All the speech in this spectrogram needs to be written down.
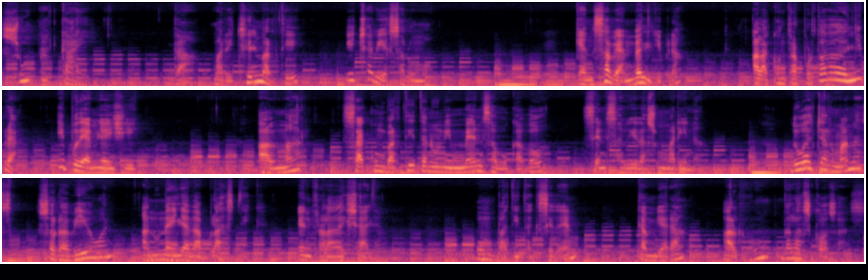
Suna Kai, de Meritxell Martí i Xavier Salomó. Què en sabem del llibre? A la contraportada del llibre hi podem llegir El mar s'ha convertit en un immens abocador sense vida submarina. Dues germanes sobreviuen en una illa de plàstic entre la deixalla. Un petit accident canviarà el rumb de les coses.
